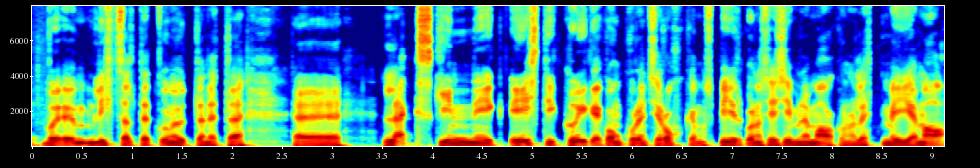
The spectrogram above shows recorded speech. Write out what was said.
et või, lihtsalt, et kui ma ütlen, et äh, läks kinni Eesti kõige konkurentsirohkemas piirkonnas esimene maakonnaleht Meie Maa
